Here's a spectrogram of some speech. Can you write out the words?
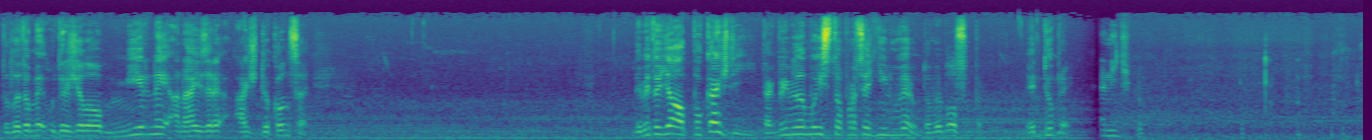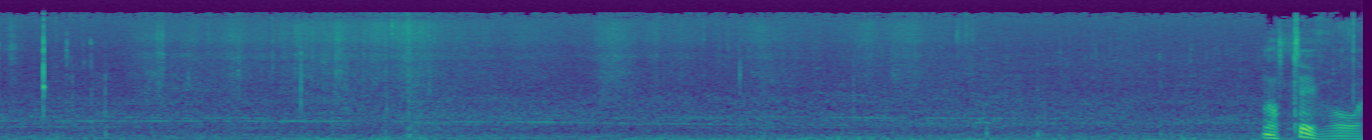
Tohle to mi udrželo mírný Anheuser až do konce. Kdyby to dělal po každý, tak by měl můj 100% důvěru. To by bylo super. Je dobrý. Eníčko. No ty vole.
